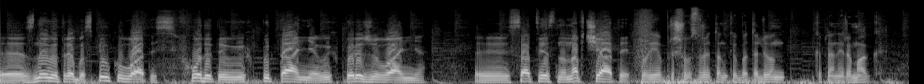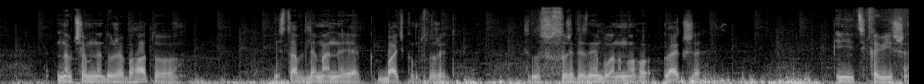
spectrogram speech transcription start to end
Е, З ними треба спілкуватись, входити в їх питання, в їх переживання, е, соответственно, навчати. Коли я прийшов служити танковий батальйон, капітан Єремак навчив мене дуже багато і став для мене як батьком служити. Служити з ним було намного легше і цікавіше.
